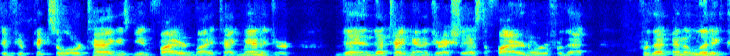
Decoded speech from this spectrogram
if your pixel or tag is being fired by a tag manager, then that tag manager actually has to fire in order for that for that analytic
